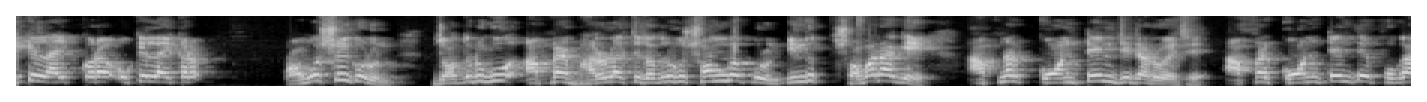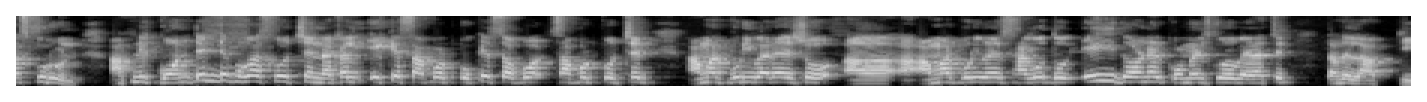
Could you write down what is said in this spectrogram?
একে লাইক করা, ওকে লাইক করা অবশ্যই করুন। যতটুকু আপনার ভালো লাগছে, যতটুকু সম্ভব করুন। কিন্তু সবার আগে আপনার কন্টেন্ট যেটা রয়েছে, আপনার কন্টেন্টে ফোকাস করুন। আপনি কন্টেন্টে ফোকাস করছেন না, খালি একে সাপোর্ট ওকে সাপোর্ট সাপোর্ট করছেন। আমার পরিবারে এসো আমার পরিবারে স্বাগত। এই ধরনের কমেন্টস করে বেড়াচ্ছেন, তাতে লাভ কি?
